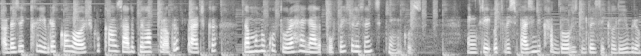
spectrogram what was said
é o desequilíbrio ecológico causado pela própria prática da monocultura regada por fertilizantes químicos. Entre os principais indicadores do desequilíbrio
